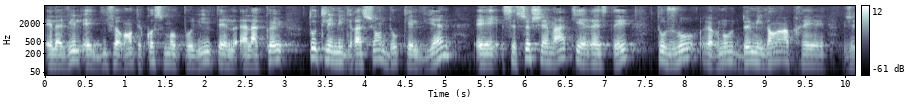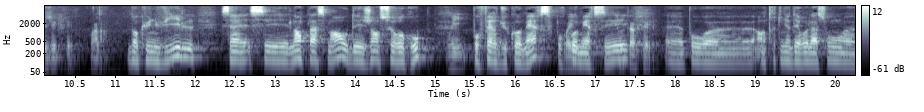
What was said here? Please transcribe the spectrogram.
et la ville est différente et cosmopolite, elle, accueille toutes les migrations d'où qu'elles viennent, et c'est ce schéma qui est resté toujours vers nous 2000 ans après Jésus-Christ. Voilà. Donc une ville, c'est l'emplacement où des gens se regroupent pour faire du commerce, pour commercer, euh, pour euh, entretenir des relations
